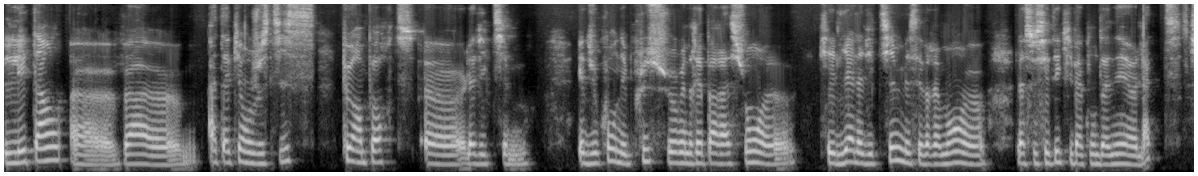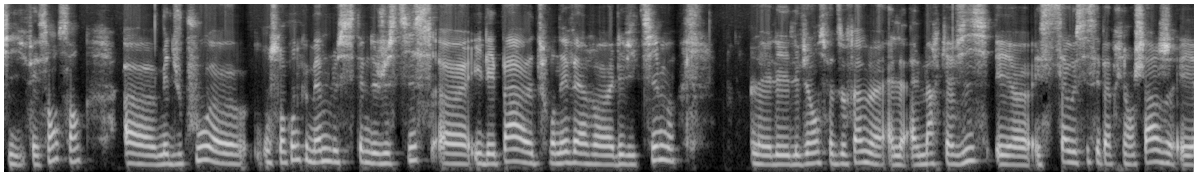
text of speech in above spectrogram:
l'État va attaquer en justice, peu importe la victime. Et du coup, on est plus sur une réparation qui est lié à la victime, mais c'est vraiment euh, la société qui va condamner euh, l'acte, qui fait sens. Hein. Euh, mais du coup, on se rend compte que même le système de justice, il n'est pas tourné vers les victimes. Les, violences faites aux femmes, elles, marquent à vie, et, et ça aussi, c'est pas pris en charge. Et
